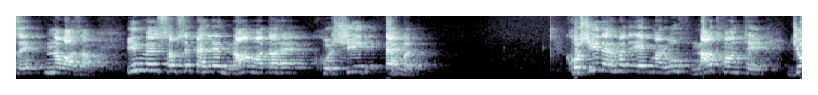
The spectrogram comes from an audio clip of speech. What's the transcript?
से नवाजा। इनमें सबसे पहले नाम आता है खुर्शीद अहमद। खुर्शीद अहमद एक मारूफ नाथ खान थे जो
